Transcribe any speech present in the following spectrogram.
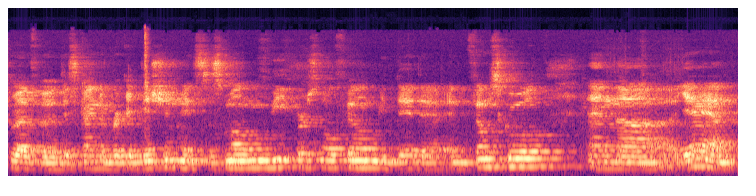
to have uh, this kind of recognition. It's a small movie, personal film we did uh, in film school. And uh, yeah,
